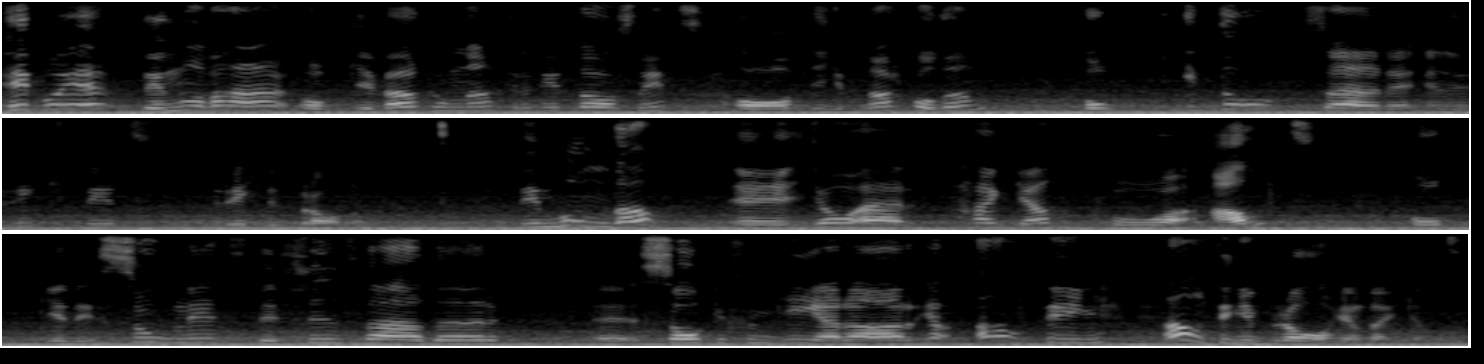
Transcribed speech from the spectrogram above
Hej på er! Det är Nova här och välkomna till ett nytt avsnitt av Ligiprenörspodden. Och idag så är det en riktigt, riktigt bra dag. Det är måndag, eh, jag är taggad på allt och det är soligt, det är fint väder, eh, saker fungerar, ja allting, allting är bra helt enkelt.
